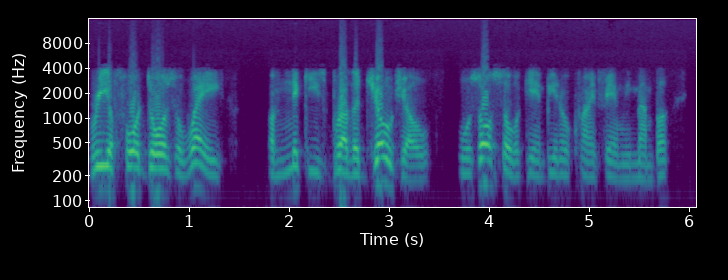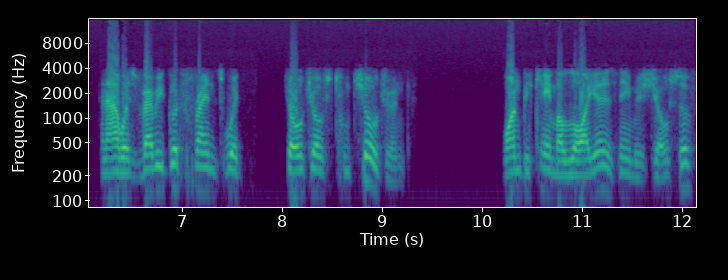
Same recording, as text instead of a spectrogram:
three or four doors away from Nicky's brother Jojo, who was also a Gambino crime family member, and I was very good friends with Jojo's two children. One became a lawyer. His name was Joseph,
